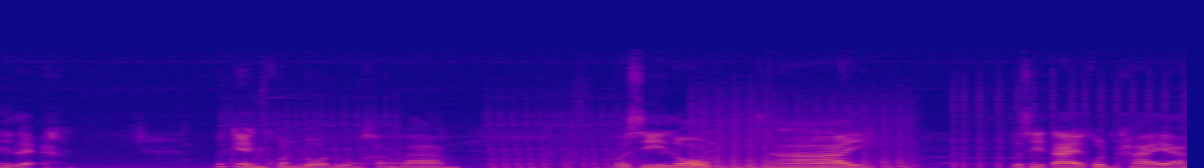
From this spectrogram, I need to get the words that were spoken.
นี่แหละ เมื่อกี้คนโดดลงข้างล่างเบอร์สี่ล้มตายเบอร์สี่ตายให้คนไทยอะ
